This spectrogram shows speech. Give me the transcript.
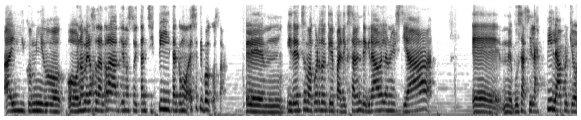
ahí conmigo, o no me enojo tan rápido, no soy tan chispita, como ese tipo de cosas. Em, y de hecho me acuerdo que para el examen de grado en la universidad eh, me puse así las pilas, porque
